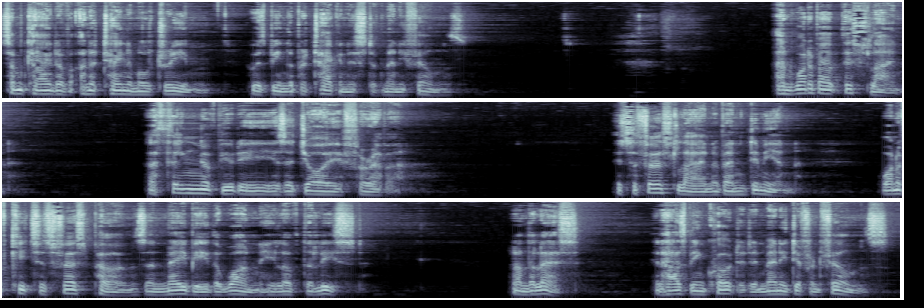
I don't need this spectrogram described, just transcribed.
some kind of unattainable dream who has been the protagonist of many films. And what about this line? A thing of beauty is a joy forever. It's the first line of Endymion, one of Keats's first poems and maybe the one he loved the least. Nonetheless, it has been quoted in many different films,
